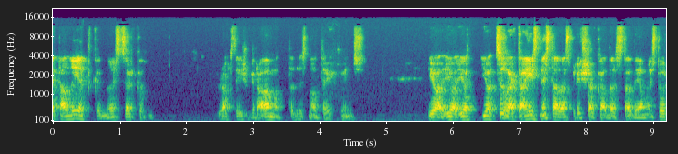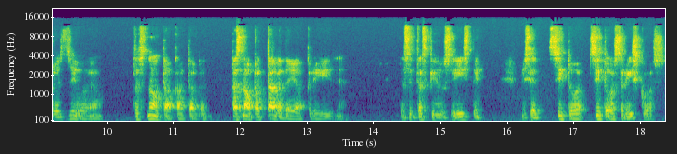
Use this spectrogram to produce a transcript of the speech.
ir tā lieta, ka, nu, es ceru, ka rakstīšu grāmatu, tad es noteikti viņus. Jo, jo, jo, jo cilvēki tā īsti nestādās priekšā, kādā stadijā mēs toreiz dzīvojām. Tas nav tā kā tagad. Tas nav pat tagadējā krīze. Tas ir tas, ka jūs īsti esat cito, citos riskos,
